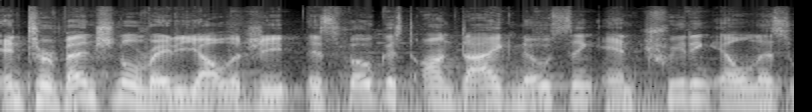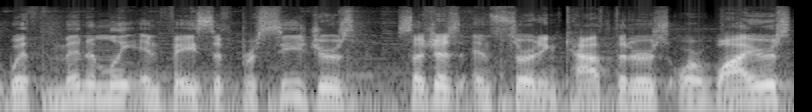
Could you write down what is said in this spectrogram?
Interventional radiology is focused on diagnosing and treating illness with minimally invasive procedures such as inserting catheters or wires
